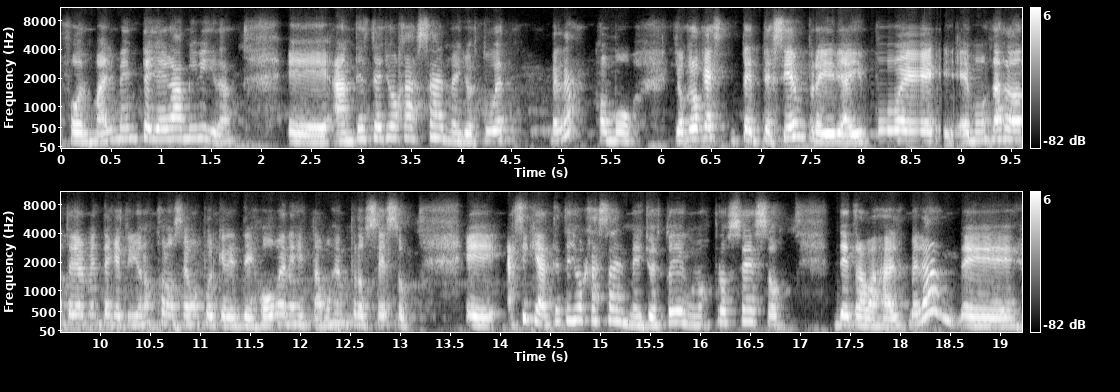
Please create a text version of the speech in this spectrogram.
formalmente llega a mi vida, eh, antes de yo casarme, yo estuve ¿verdad? Como yo creo que es desde siempre y de ahí pues hemos narrado anteriormente que tú y yo nos conocemos porque desde jóvenes estamos en proceso. Eh, así que antes de yo casarme, yo estoy en unos procesos de trabajar, ¿verdad? De,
